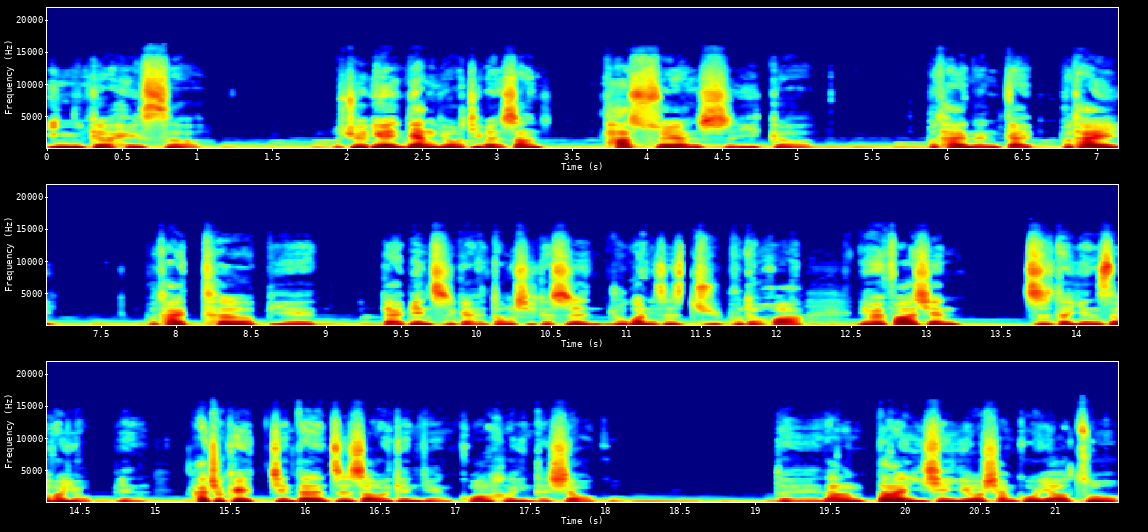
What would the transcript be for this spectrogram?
印一个黑色。我觉得，因为亮油基本上它虽然是一个。不太能改，不太不太特别改变质感的东西。可是如果你是局部的话，你会发现纸的颜色会有变，它就可以简单的制造一点点光合影的效果。对，当当然以前也有想过要做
